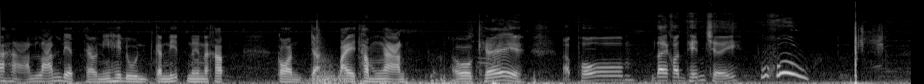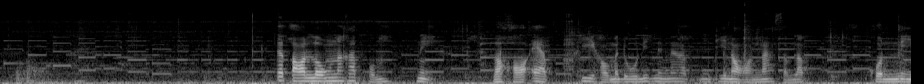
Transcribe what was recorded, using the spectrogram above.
อาหารร้านเด็ดแถวนี้ให้ดูกันนิดนึงนะครับ ก่อนจะไปทำงาน โอเคครับผมได้คอนเทนต์เฉยฮู้ฮู้จะตอนลงนะครับผมนี่เราขอแอบ พี่เขามาดูนิดนึงนะครับที่นอนนะสำหรับคนนี่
